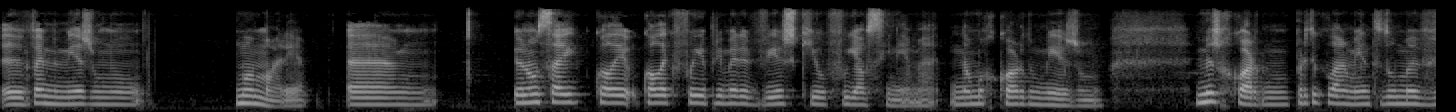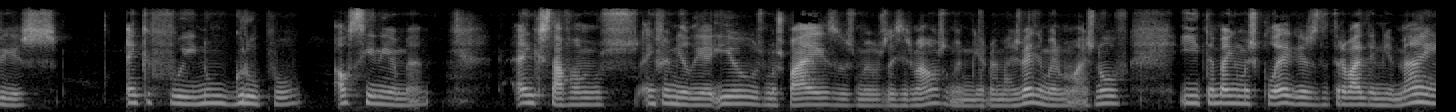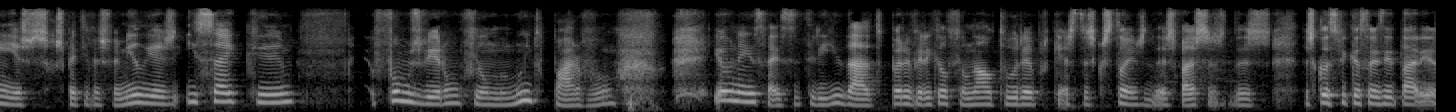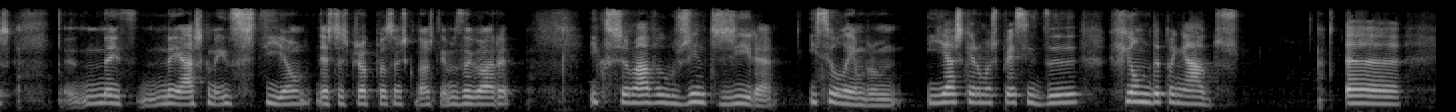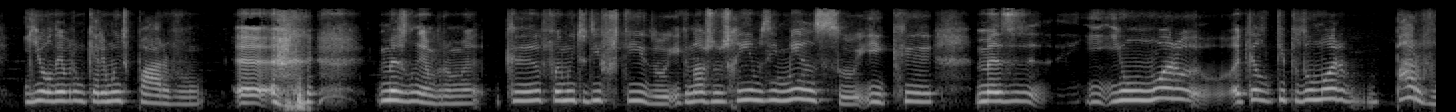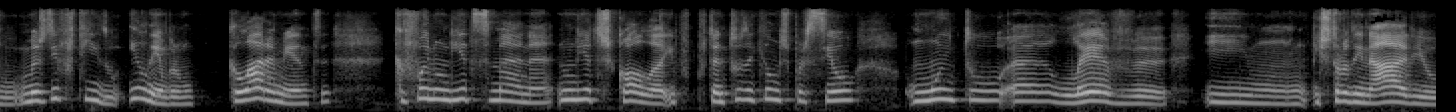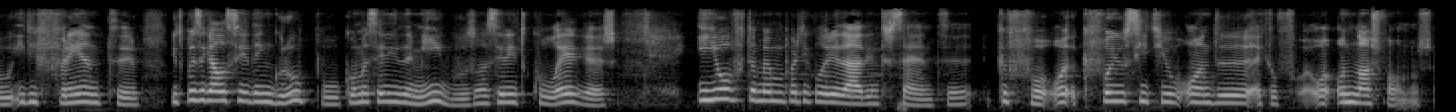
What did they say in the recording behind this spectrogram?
eh, vem-me mesmo uma memória. Eu não sei qual é, qual é que foi a primeira vez que eu fui ao cinema, não me recordo mesmo, mas recordo-me particularmente de uma vez em que fui num grupo ao cinema em que estávamos em família, eu, os meus pais, os meus dois irmãos, uma minha irmã mais velha, o meu irmão mais novo, e também umas colegas de trabalho da minha mãe e as respectivas famílias, e sei que fomos ver um filme muito parvo. Eu nem sei se teria idade para ver aquele filme na altura, porque estas questões das faixas, das, das classificações etárias, nem, nem acho que nem existiam, estas preocupações que nós temos agora, e que se chamava O Gente Gira. Isso eu lembro-me. E acho que era uma espécie de filme de apanhados. Uh, e eu lembro-me que era muito parvo. Uh, mas lembro-me que foi muito divertido e que nós nos ríamos imenso e que mas e, e, um humor aquele tipo de humor parvo mas divertido. E lembro-me claramente que foi num dia de semana num dia de escola e portanto tudo aquilo nos pareceu muito uh, leve e extraordinário e diferente. E depois aquela saída em grupo, com uma série de amigos, uma série de colegas. E houve também uma particularidade interessante que foi, que foi o sítio onde, onde nós fomos,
